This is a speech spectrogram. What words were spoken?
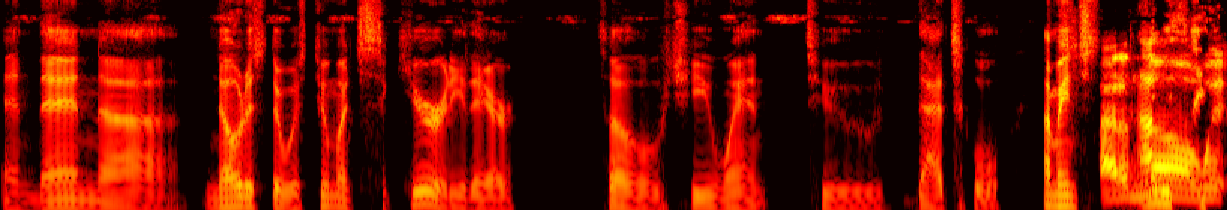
and then uh, noticed there was too much security there, so she went to that school. I mean, I don't know. obviously, Wait,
